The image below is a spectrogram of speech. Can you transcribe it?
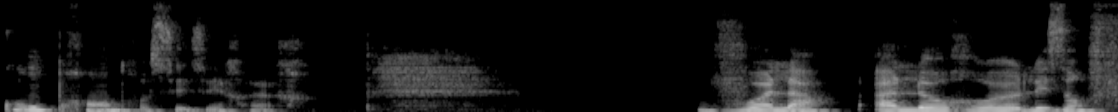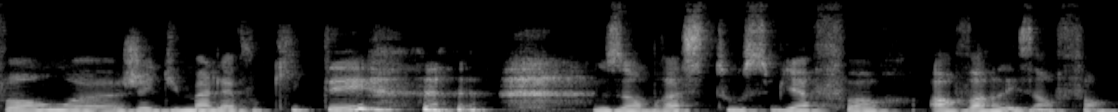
comprendre ces erreurs. Voilà. Alors euh, les enfants, euh, j'ai du mal à vous quitter. je vous embrasse tous bien fort. Au revoir les enfants.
